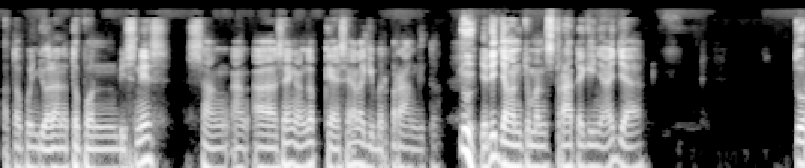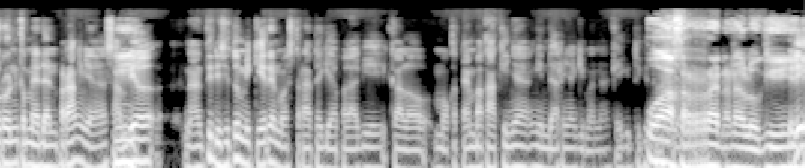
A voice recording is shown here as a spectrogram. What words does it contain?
ataupun jualan ataupun bisnis, sang ang- eh, saya nganggap kayak saya lagi berperang gitu. Uh. Jadi jangan cuman strateginya aja, turun ke medan perangnya sambil Hmm. nanti di situ mikirin mau strategi apa lagi kalau mau ketembak kakinya ngindarnya gimana kayak gitu gitu Wah, keren analogi. Jadi,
